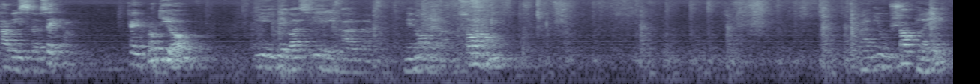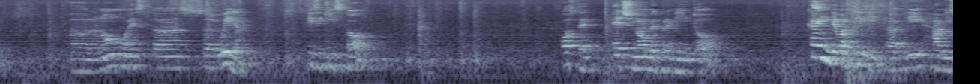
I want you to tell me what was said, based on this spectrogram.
havis sekvon. Kaj pro tio ni devas iri al ne nomera sono. Radiu Shockley uh, la nomo estas William. Fisikisto. Poste ec Nobel premito. Kaj in debastili uh, li havis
